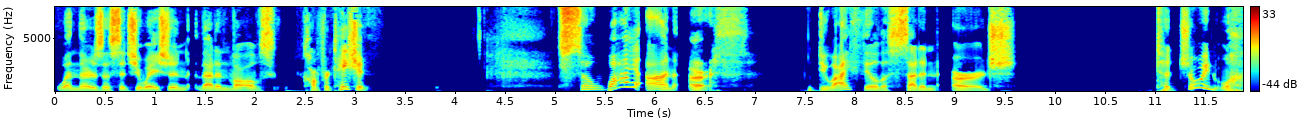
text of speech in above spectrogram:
when there's a situation that involves confrontation. So, why on earth do I feel the sudden urge to join one?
